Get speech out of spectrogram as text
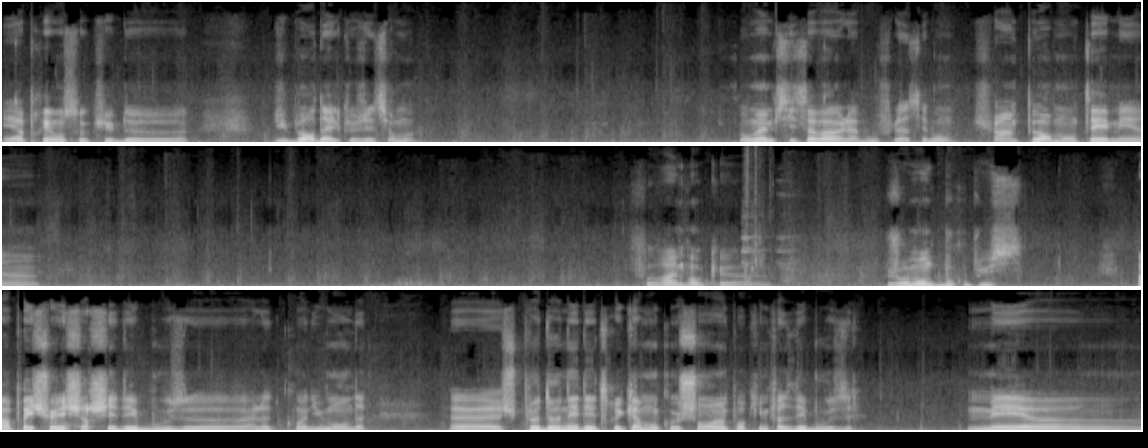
et après on s'occupe de du bordel que j'ai sur moi. Bon, même si ça va, la bouffe là c'est bon. Je suis un peu remonté, mais... Euh... Faut vraiment que je remonte beaucoup plus. Après, je suis allé chercher des bouses euh, à l'autre coin du monde. Euh, je peux donner des trucs à mon cochon hein, pour qu'il me fasse des bouses. Mais... Euh...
